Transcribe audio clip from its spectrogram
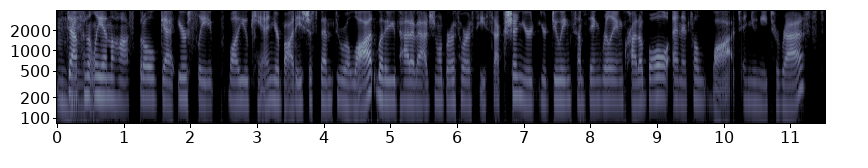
Mhm. definitely in the hospital get your sleep while you can. Your body's just been through a lot whether you've had a vaginal birth or a c-section you're you're doing something really incredible and it's a lot and you need to rest.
